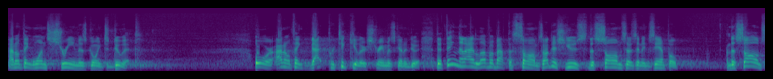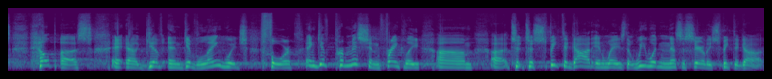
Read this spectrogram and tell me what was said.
I don't think one stream is going to do it. Or I don't think that particular stream is going to do it. The thing that I love about the Psalms, I'll just use the Psalms as an example. The Psalms help us uh, give and give language for and give permission, frankly, um, uh, to, to speak to God in ways that we wouldn't necessarily speak to God.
